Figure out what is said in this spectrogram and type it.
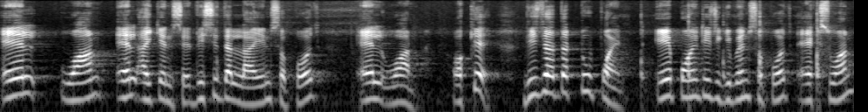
L 1 L I can say this is the line suppose L 1. Okay. These are the two point A point is given suppose x 1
